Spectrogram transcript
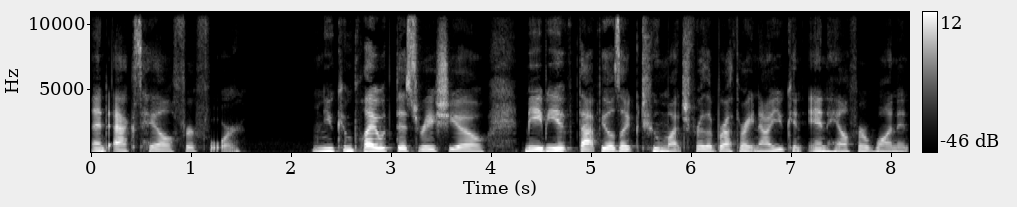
and exhale for four. And you can play with this ratio. Maybe if that feels like too much for the breath right now, you can inhale for one and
